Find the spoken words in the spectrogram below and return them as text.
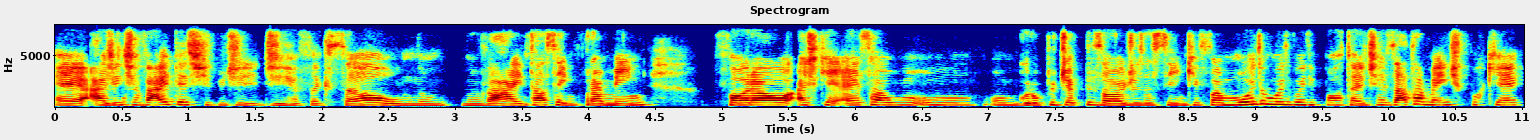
É, a gente vai ter esse tipo de, de reflexão? Não, não vai? Então, assim, para mim, foram, acho que esse é um, um, um, grupo de episódios, assim, que foi muito, muito, muito importante, exatamente porque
